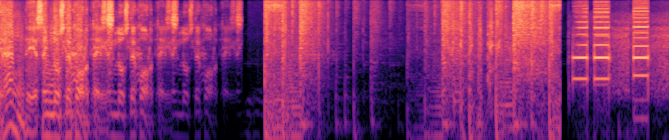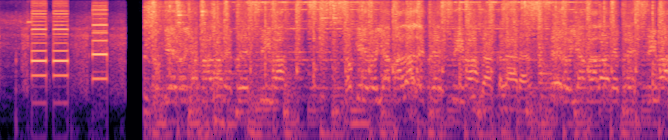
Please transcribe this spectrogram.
Grandes en los deportes. En los deportes. No quiero llamada depresiva. No quiero llamada depresiva. clara. Cero llamada depresiva.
